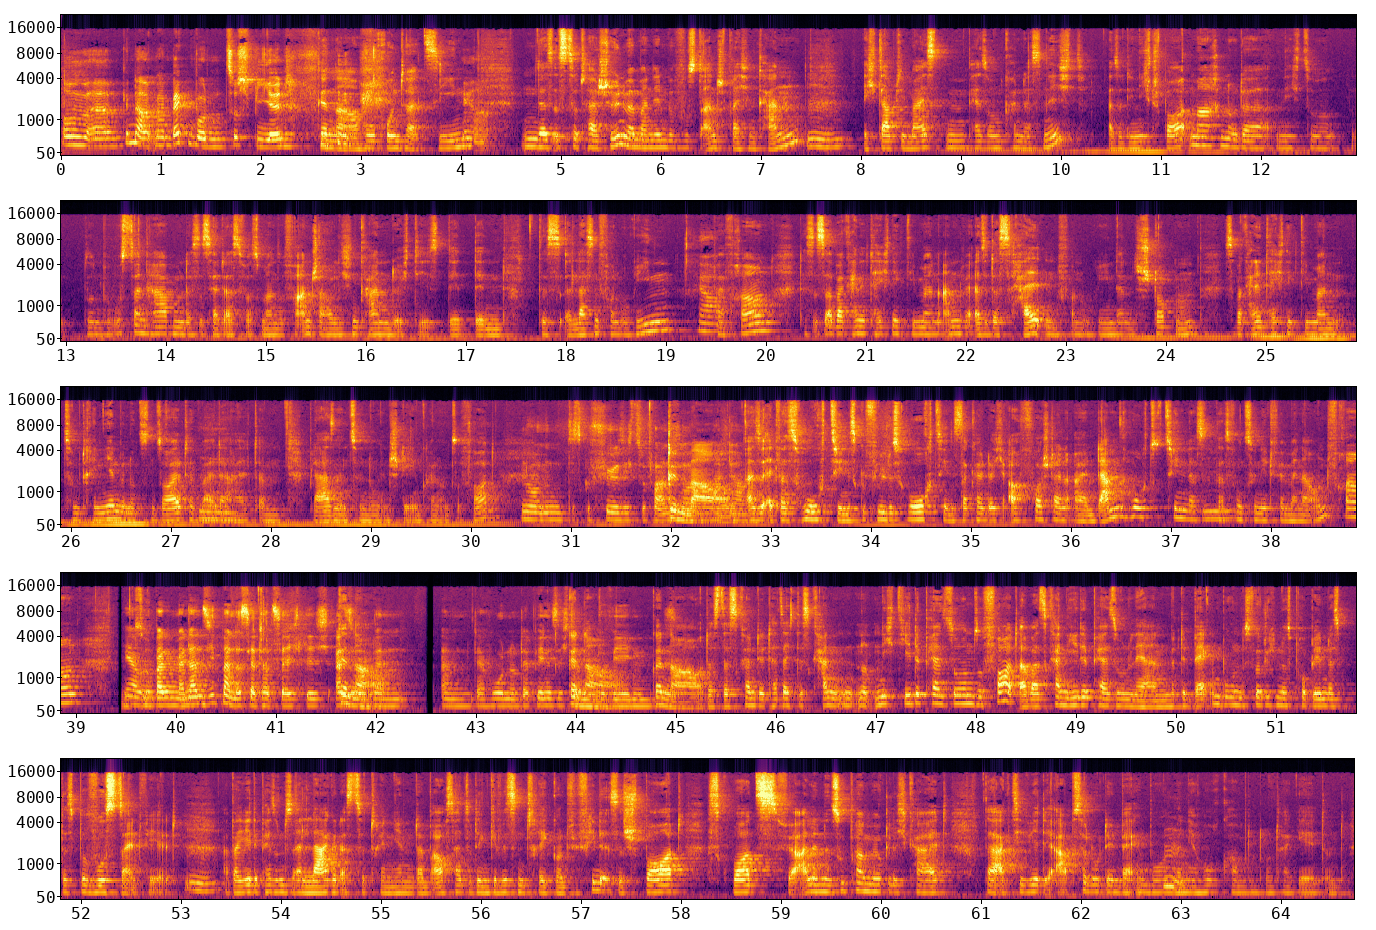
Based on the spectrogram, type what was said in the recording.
um ähm, genau mit meinem Beckenboden zu spielen. Genau, hoch runterziehen. Ja. Das ist total schön, wenn man den bewusst ansprechen kann. Mhm. Ich glaube, die meisten Personen können das nicht. Also die nicht Sport machen oder nicht so, so ein Bewusstsein haben. Das ist ja das, was man so veranschaulichen kann durch dies, den, das Lassen von Urin Ja. bei Frauen. Das ist aber keine Technik, die man anwendet. Also das Halten von Urin, dann stoppen, ist aber keine Technik, die man zum Trainieren benutzen sollte, weil da halt ähm, Blasenentzündungen entstehen können und so fort. Nur um das Gefühl sich zu veranstalten. Genau, Halt, ja. also etwas hochziehen, das Gefühl des Hochziehens. Da könnt ihr euch auch vorstellen, euren Damm hochzuziehen. Das, das funktioniert für Männer und Frauen. Und ja, so, und bei den Männern sieht man das ja tatsächlich. Also Genau. wenn ähm, der Hoden und der Penis sich genau, dann bewegen. genau. Das, das könnt ihr tatsächlich, das kann nicht jede Person sofort, aber es kann jede Person lernen. Mit dem Beckenboden ist wirklich nur das Problem, dass das Bewusstsein fehlt. Mhm. Aber jede Person ist in der Lage, das zu trainieren. Und dann brauchst du halt so den gewissen Trick. Und für viele ist es Sport, Squats, für alle eine super Möglichkeit. Da aktiviert ihr absolut den Mhm. Beckenboden, wenn ihr hochkommt und runter geht. Und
